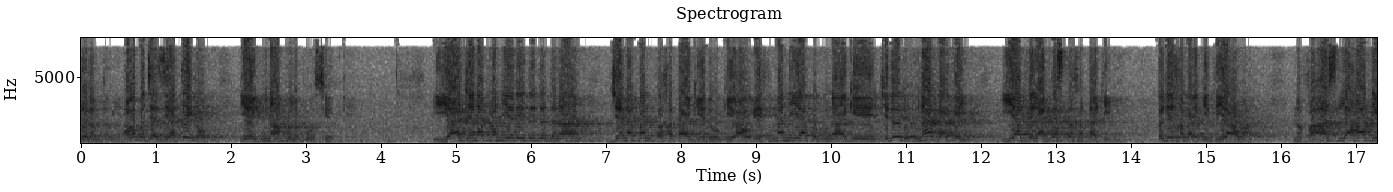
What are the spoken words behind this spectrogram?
ظلم توي هغه په جزياته کو یې ګنا کول په وصیت کې یا جنبن یری د دنا جنبن په خطا کېدو کې او اثمن یا په ګناه کې چې د ګناه کار کوي یا بلا کست خطا کېږي په دې خبره کې تیار وا نو فاصلح دی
